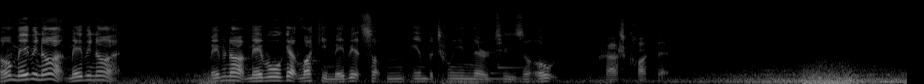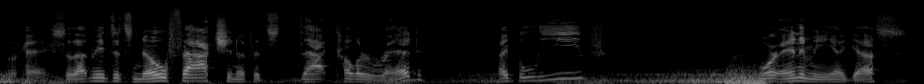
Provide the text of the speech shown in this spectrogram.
Oh, maybe not. Maybe not. Maybe not. Maybe we'll get lucky. Maybe it's something in between there two zones. Oh, crash cockpit. Okay, so that means it's no faction if it's that color red, I believe. Or enemy, I guess.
